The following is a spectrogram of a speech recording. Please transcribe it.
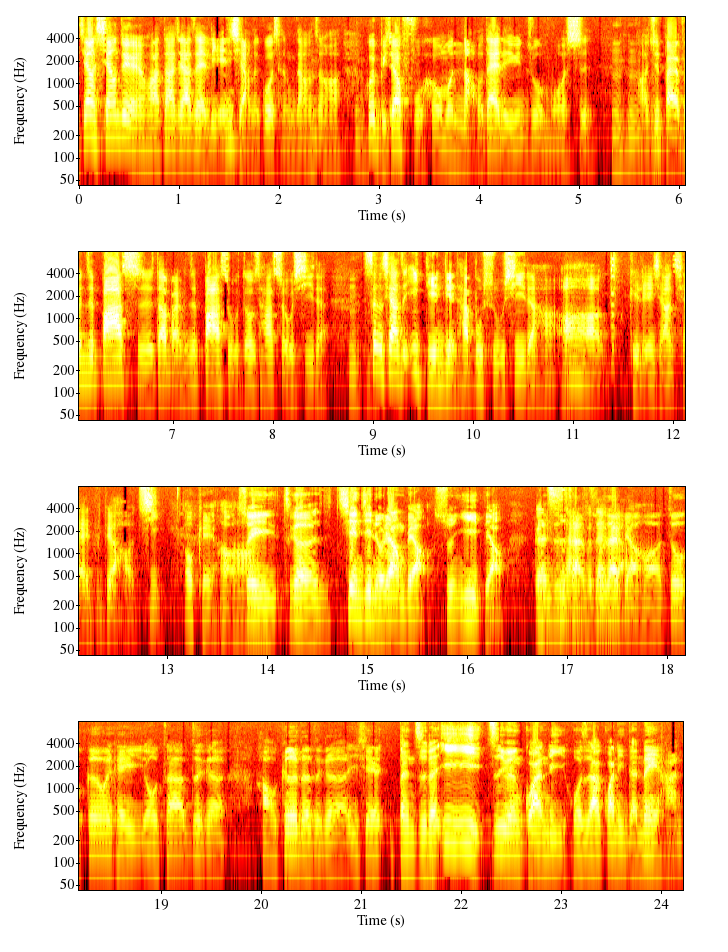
这样相对而言的话，大家在联想的过程当中哈，会比较符合我们脑袋的运作模式。啊，就百分之八十到百分之八十五都是他熟悉的，剩下这一点点他不熟悉的哈，啊，可以联想起来比较好记。OK，好，所以这个现金流量表、损益表跟资产负债表哈，就各位可以由他这个。好歌的这个一些本质的意义、资源管理或者他管理的内涵，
